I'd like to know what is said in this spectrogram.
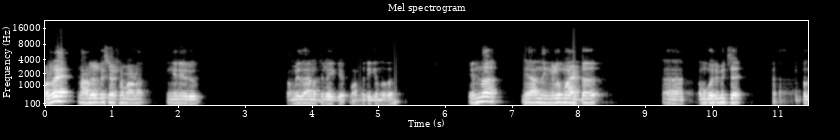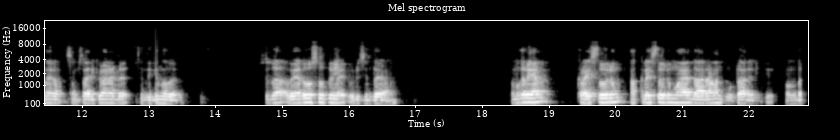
വളരെ നാളുകൾക്ക് ശേഷമാണ് ഇങ്ങനെയൊരു സംവിധാനത്തിലേക്ക് വന്നിരിക്കുന്നത്. ഇന്ന് ഞാൻ നിങ്ങളുമായിട്ട് നമുക്ക് ഒരുമിച്ച് അല്പനേരം സംസാരിക്കുവാനായിട്ട് ചിന്തിക്കുന്നത് വിശുദ്ധ വേദവസ്തുത്തിലെ ഒരു ചിന്തയാണ്. നമുക്കറിയാം ക്രൈസ്തവരും അക്രൈസ്തവരുമായ ധാരാളം കൂട്ടുകാർ എനിക്ക് ഉണ്ട്.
